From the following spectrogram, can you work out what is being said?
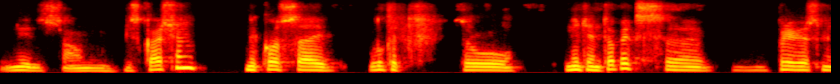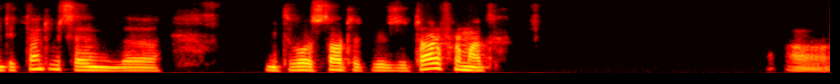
need some discussion because I look at through meeting topics, uh, previous meeting topics, and uh, it was started with the tar format. Uh,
